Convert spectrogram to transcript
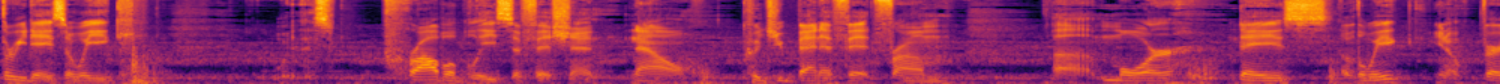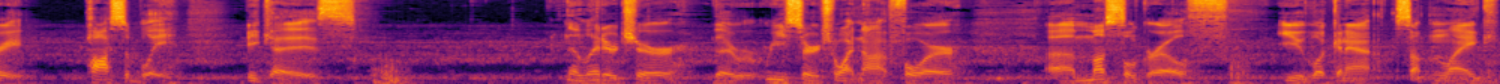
three days a week is probably sufficient. Now, could you benefit from uh, more days of the week? You know, very possibly, because the literature, the research, whatnot for uh, muscle growth, you looking at something like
